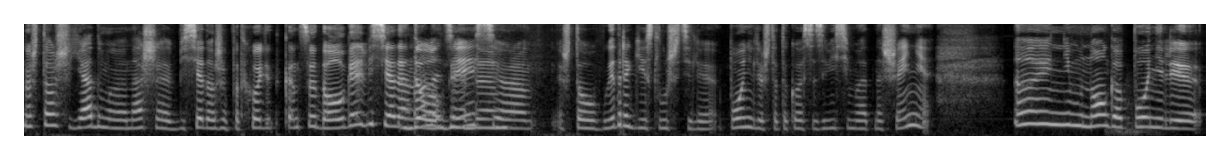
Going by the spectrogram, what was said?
Ну что ж, я думаю, наша беседа уже подходит к концу. Долгая беседа, но Долгая, надеюсь, да. Э, что вы, дорогие слушатели, поняли, что такое созависимые отношения. э, немного поняли,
